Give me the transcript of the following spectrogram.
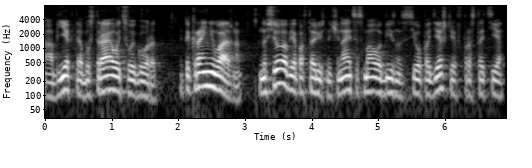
объекты, обустраивать свой город. Это крайне важно. Но все, я повторюсь, начинается с малого бизнеса, с его поддержки в простоте.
